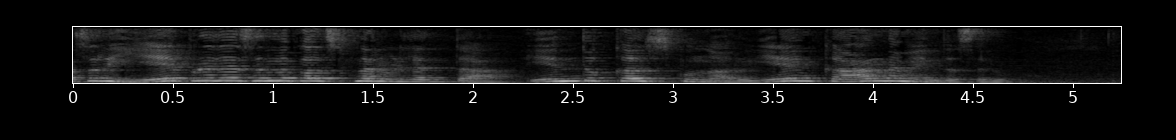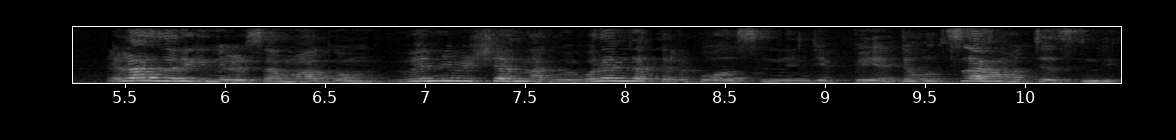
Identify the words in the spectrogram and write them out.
అసలు ఏ ప్రదేశంలో కలుసుకున్నారు వీళ్ళంతా? ఎందుకు కలుసుకున్నారు? ఏం కారణమైంది అసలు? ఎలా జరిగింది వీళ్ళ సమాగమం ఇవన్నీ విషయాలు నాకు వివరంగా తెలుపవలసింది అని చెప్పి అంటే ఉత్సాహం వచ్చేసింది.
